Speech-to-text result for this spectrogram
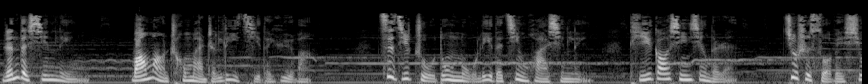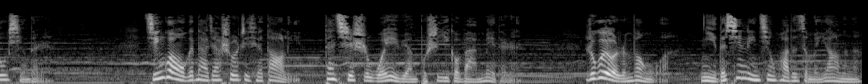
人的心灵往往充满着利己的欲望，自己主动努力的净化心灵、提高心性的人，就是所谓修行的人。尽管我跟大家说这些道理，但其实我也远不是一个完美的人。如果有人问我你的心灵进化的怎么样了呢？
